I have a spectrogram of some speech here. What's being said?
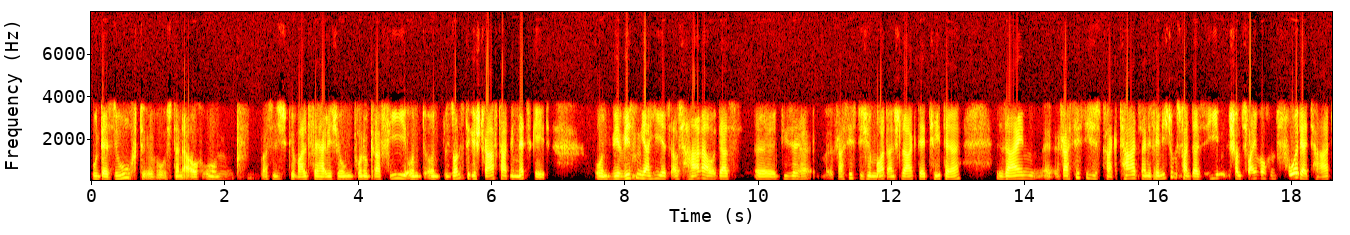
untersucht, wo es dann auch um was ist Gewaltverherrlichung, Pornografie und und sonstige Straftaten im Netz geht. Und wir wissen ja hier jetzt aus Hanau, dass äh, dieser rassistische Mordanschlag der Täter sein äh, rassistisches Traktat, seine Vernichtungsfantasien schon zwei Wochen vor der Tat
